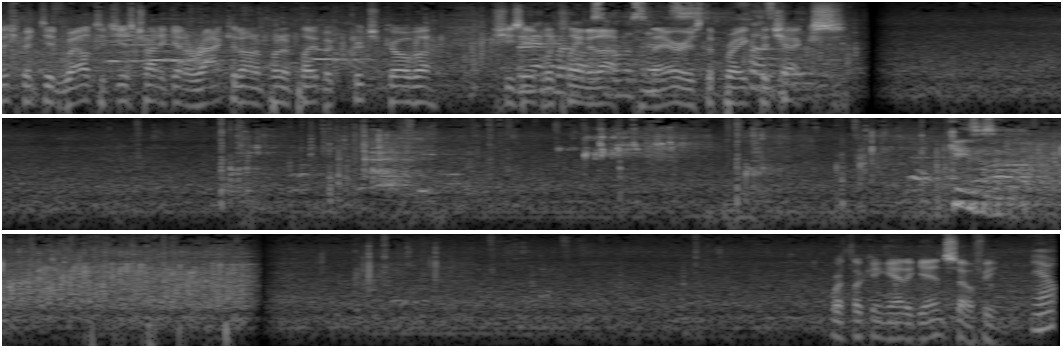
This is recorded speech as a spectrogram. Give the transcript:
Fichman did well to just try to get a racket on and put it in play, but Krejcikova, she's able to clean it up. And there is the break, the checks. Czechs. Worth looking at again, Sophie. Yeah.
